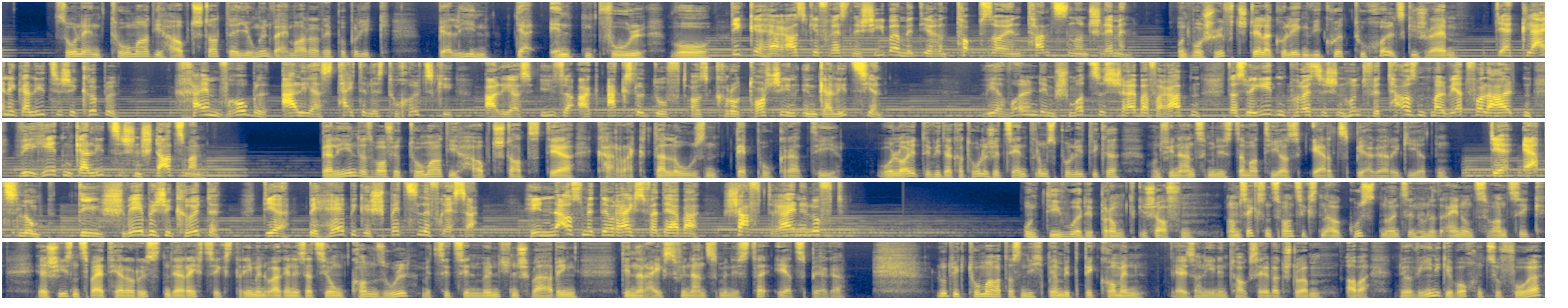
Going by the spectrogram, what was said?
So nennt Thoma die Hauptstadt der jungen Weimarer Republik. Berlin, der Entenpfuhl, wo dicke, herausgefressene Schieber mit ihren Topsäulen tanzen und schlemmen. Und wo Schriftstellerkollegen wie Kurt Tucholsky schreiben. Der kleine galizische Krüppel, Chaim Wrobel alias Teiteles Tucholsky alias Isaak Axelduft aus Krotoschin in Galizien. Wir wollen dem Schmutzesschreiber verraten, dass wir jeden preußischen Hund für tausendmal wertvoller halten wie jeden galizischen Staatsmann. Berlin, das war für Thomas die Hauptstadt der charakterlosen Depokratie, wo Leute wie der katholische Zentrumspolitiker und Finanzminister Matthias Erzberger regierten. Der Erzlump, die schwäbische Kröte, der behäbige Spätzlefresser. Hinaus mit dem Reichsverderber, schafft reine Luft. Und die wurde prompt geschaffen, am 26. August 1921 erschießen zwei Terroristen der rechtsextremen Organisation Konsul mit Sitz in München-Schwabing den Reichsfinanzminister Erzberger. Ludwig Thoma hat das nicht mehr mitbekommen. Er ist an jenem Tag selber gestorben. Aber nur wenige Wochen zuvor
